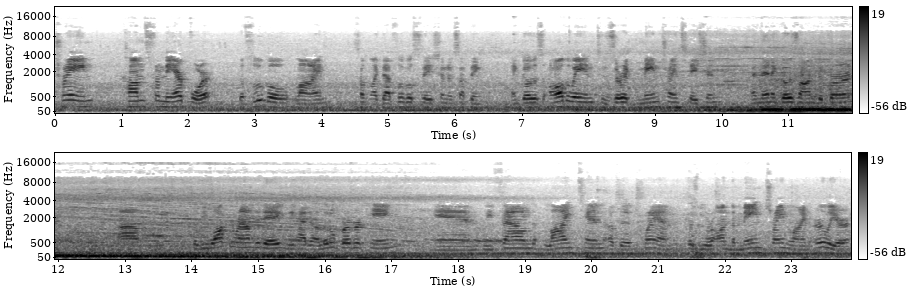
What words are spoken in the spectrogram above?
train comes from the airport, the Flugel line, something like that, Flugel station or something, and goes all the way into Zurich main train station, and then it goes on to Bern. Um, so we walked around today. We had a little Burger King, and we found line 10 of the tram because we were on the main train line earlier,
